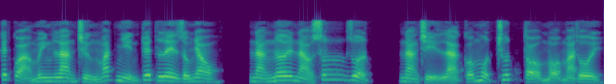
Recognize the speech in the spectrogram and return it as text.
kết quả Minh Lan chừng mắt nhìn Tuyết Lê giống nhau, nàng nơi nào sốt ruột, nàng chỉ là có một chút tò mò mà thôi.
